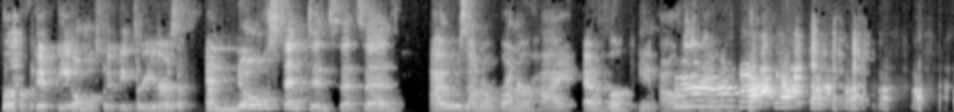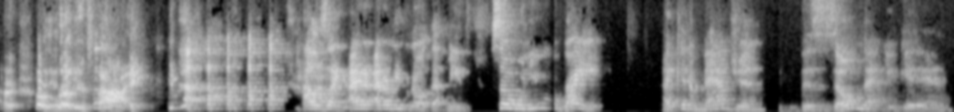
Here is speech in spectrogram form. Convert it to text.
for 50, almost 53 years, and no sentence that says I was on a runner high ever came out of my mouth. I'm running high. I was like, I, I don't even know what that means. So when you write, I can imagine this zone that you get in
